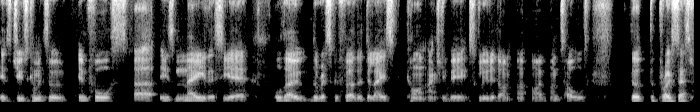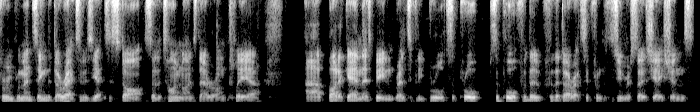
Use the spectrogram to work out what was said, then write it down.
it's due to come into enforce uh, is May this year, although the risk of further delays can't actually be excluded, I'm, I'm, I'm told the, the process for implementing the directive is yet to start, so the timelines there are unclear. Uh, but again, there's been relatively broad support support for the for the directive from consumer associations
